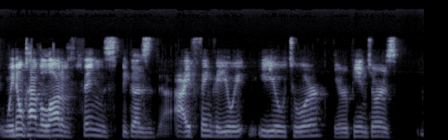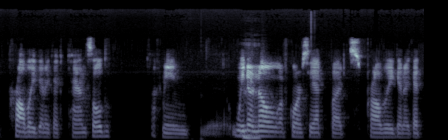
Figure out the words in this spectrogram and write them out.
We don't have a lot of things because I think the EU, EU tour, the European tour, is probably going to get canceled. I mean, we don't know, of course, yet, but it's probably going to get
